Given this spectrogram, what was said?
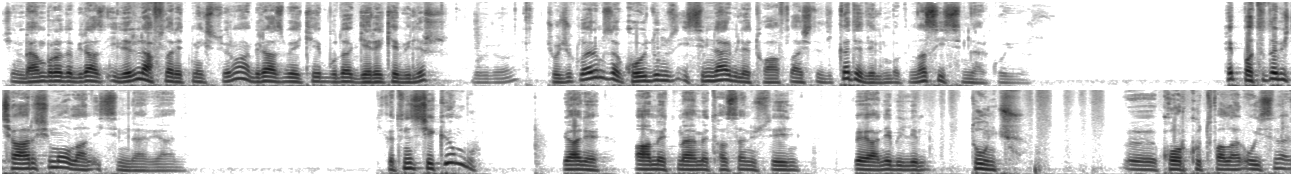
Şimdi ben burada biraz ileri laflar etmek istiyorum ama biraz belki bu da gerekebilir. Buyurun. Çocuklarımıza koyduğumuz isimler bile tuhaflaştı. Dikkat edelim bakın nasıl isimler koyuyoruz. Hep batıda bir çağrışımı olan isimler yani. Dikkatinizi çekiyor mu bu? Yani Ahmet, Mehmet, Hasan, Hüseyin veya ne bileyim Tunç, e, Korkut falan o isimler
